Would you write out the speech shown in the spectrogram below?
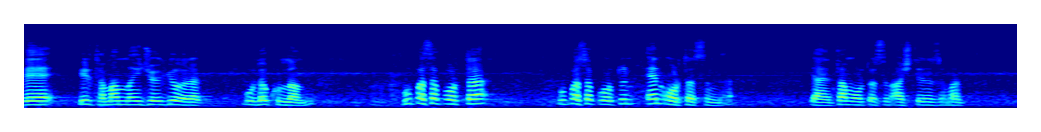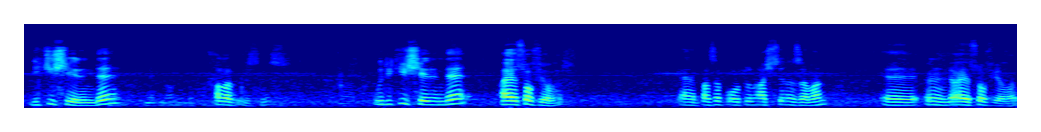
ve bir tamamlayıcı öge olarak burada kullandık. Bu pasaportta bu pasaportun en ortasında yani tam ortasını açtığınız zaman dikiş yerinde alabilirsiniz. Bu dikiş yerinde Ayasofya var. Yani pasaportunu açtığınız zaman e, önünde Ayasofya var.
